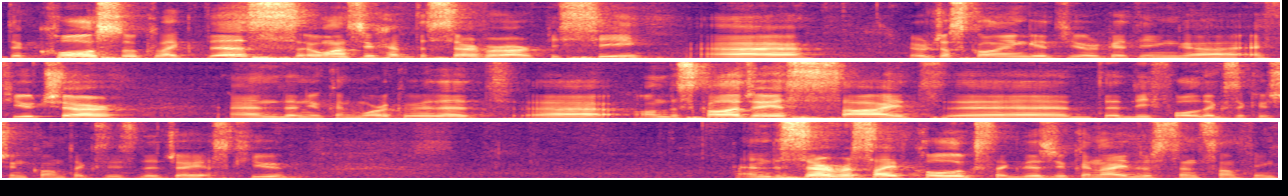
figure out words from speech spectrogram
the calls look like this. once you have the server RPC, uh, you're just calling it, you're getting uh, a future, and then you can work with it. Uh, on the Scala.js side, the default execution context is the JSQ. And the server-side call looks like this. You can either send something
